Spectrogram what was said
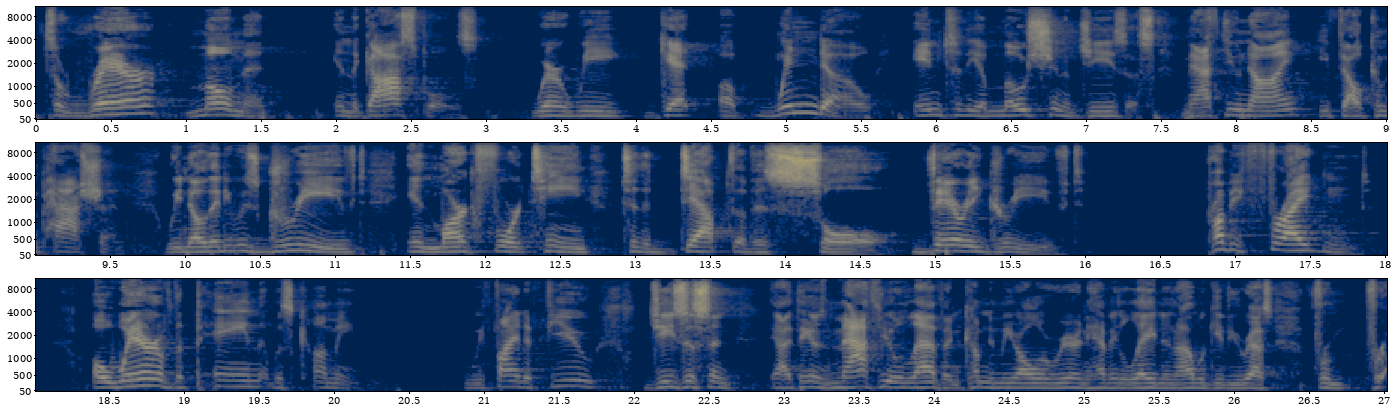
It's a rare moment in the Gospels where we get a window into the emotion of Jesus. Matthew 9, he felt compassion. We know that he was grieved in Mark 14 to the depth of his soul, very grieved, probably frightened, aware of the pain that was coming. We find a few, Jesus and I think it was Matthew 11, come to me all weary and heavy laden, and I will give you rest. For, for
